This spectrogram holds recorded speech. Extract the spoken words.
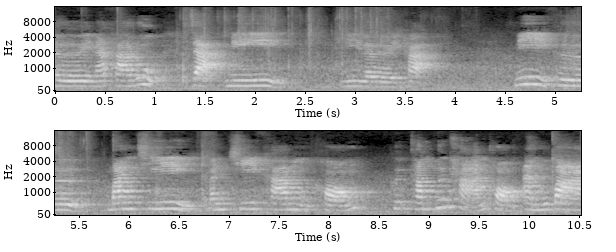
เลยนะคะลูกจะมีนี่เลยค่ะ นี่คือบัญชีบัญชีคำของคือคำพื้นฐานของอนุบาล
